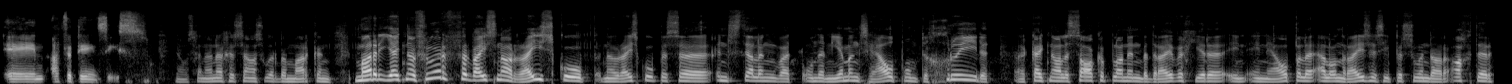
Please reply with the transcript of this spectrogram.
en advertensies. Ja, ons gaan nou nou gesels oor bemarking. Maar jy het nou vroeër verwys na Reiskop. Nou Reiskop is 'n instelling wat ondernemings help om te groei. Dit uh, kyk na hulle sakeplan en bedrywighede en en help hulle. Elon Reis is die persoon daar agter.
